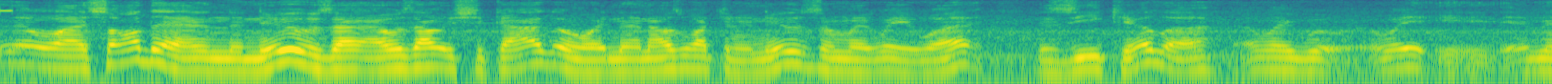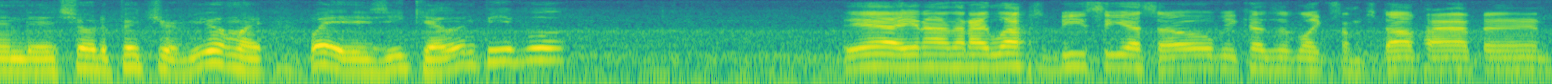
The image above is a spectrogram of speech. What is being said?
Yeah, Well, I saw that in the news. I, I was out in Chicago and then I was watching the news. I'm like, wait, what? Is he killer? I'm like, wait. And then they showed a picture of you. I'm like, wait, is he killing people? Yeah, you know. And then I left BCSO because of like some stuff happened.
